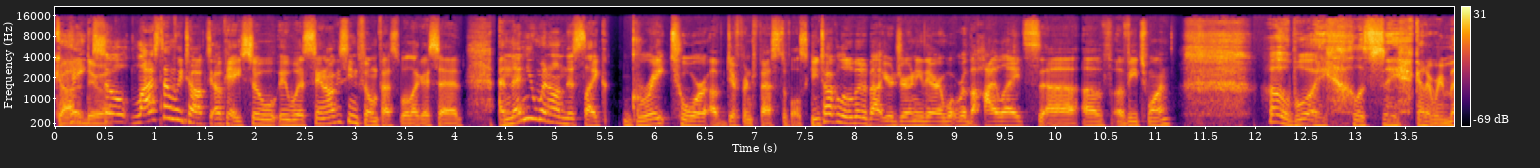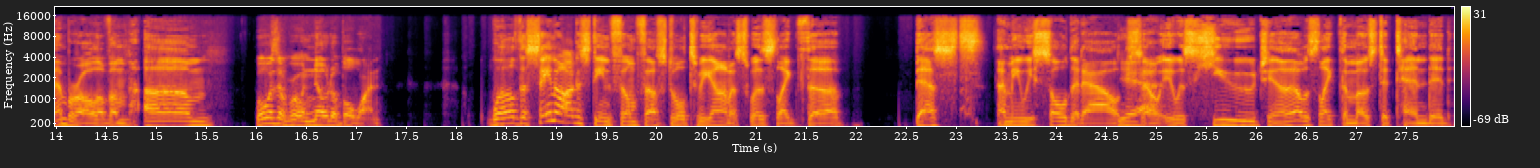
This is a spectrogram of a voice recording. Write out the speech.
Gotta Hey, do it. so last time we talked, okay, so it was St. Augustine Film Festival, like I said, and then you went on this like great tour of different festivals. Can you talk a little bit about your journey there and what were the highlights uh, of of each one? Oh boy, let's see. I got to remember all of them. Um, What was a real notable one? Well, the St. Augustine Film Festival, to be honest, was like the best. I mean, we sold it out. Yeah. So it was huge. You know, that was like the most attended,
